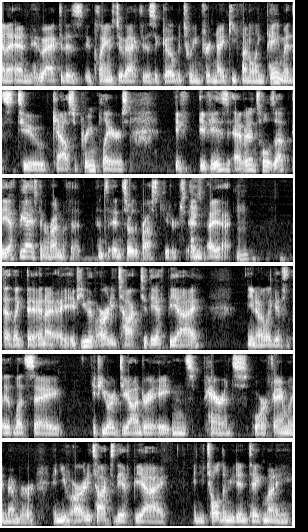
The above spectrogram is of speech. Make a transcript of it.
and, and who acted as who claims to have acted as a go between for Nike funneling payments to Cal Supreme players. If if his evidence holds up, the FBI is going to run with it, and, and so are the prosecutors. And I, I mm-hmm. that like the and I, if you have already talked to the FBI, you know, like if let's say if you are DeAndre Ayton's parents or family member, and you've already talked to the FBI and you told them you didn't take money,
